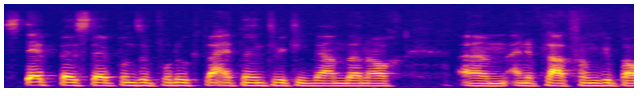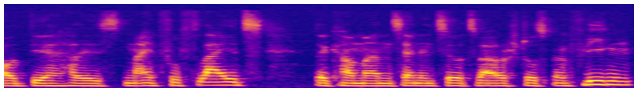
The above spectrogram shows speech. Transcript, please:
Step by Step unser Produkt weiterentwickelt. Wir haben dann auch ähm, eine Plattform gebaut, die heißt Mindful Flights. Da kann man seinen CO2-Ausstoß beim Fliegen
